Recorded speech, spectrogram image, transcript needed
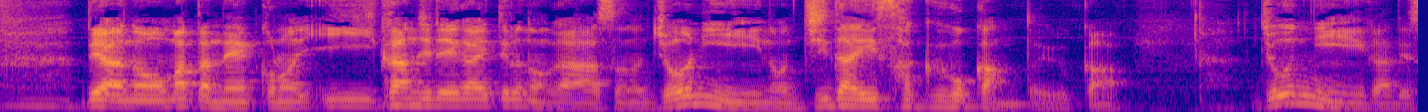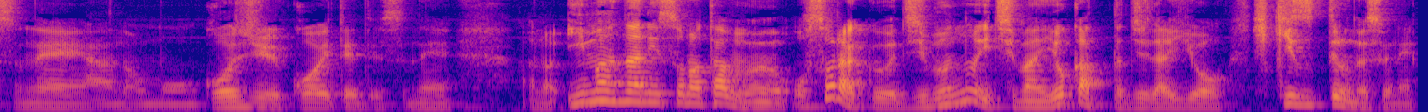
で、あの、またね、このいい感じで描いてるのが、そのジョニーの時代錯誤感というか、ジョニーがですね、あのもう50超えてですね、あの、未だにその多分、おそらく自分の一番良かった時代を引きずってるんですよね。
